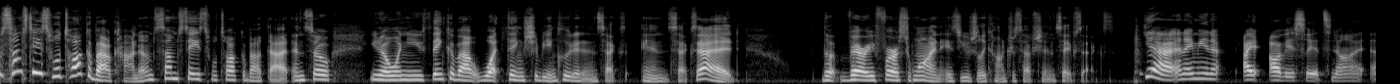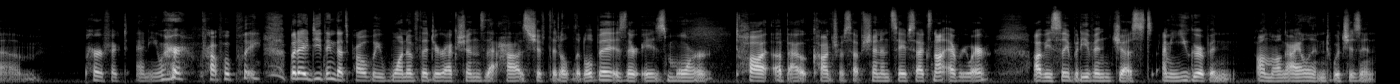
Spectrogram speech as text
some states will talk about condoms. Some states will talk about that. And so, you know, when you think about what things should be included in sex in sex ed, the very first one is usually contraception and safe sex. Yeah, and I mean, I obviously it's not um, perfect anywhere probably. But i do think that's probably one of the directions that has shifted a little bit is there is more taught about contraception and safe sex not everywhere obviously but even just i mean you grew up in on long island which isn't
